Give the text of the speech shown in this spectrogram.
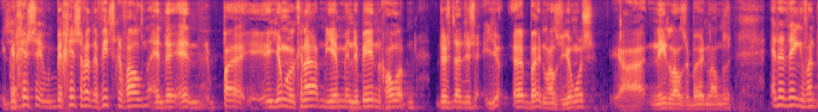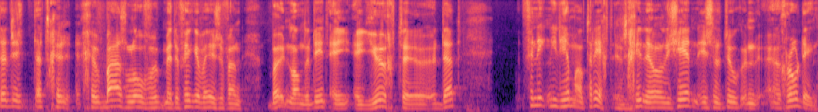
Ik ben gisteren, ben gisteren van de fiets gevallen en, de, en een paar jonge knapen die hebben me in de benen geholpen. Dus dat is eh, buitenlandse jongens. Ja, Nederlandse buitenlanders. En dan denk je van, dat is dat ge, gebazel over met de vingerwezen van buitenlanden dit en, en jeugd eh, dat. Vind ik niet helemaal terecht. Het generaliseren is natuurlijk een, een groot ding.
